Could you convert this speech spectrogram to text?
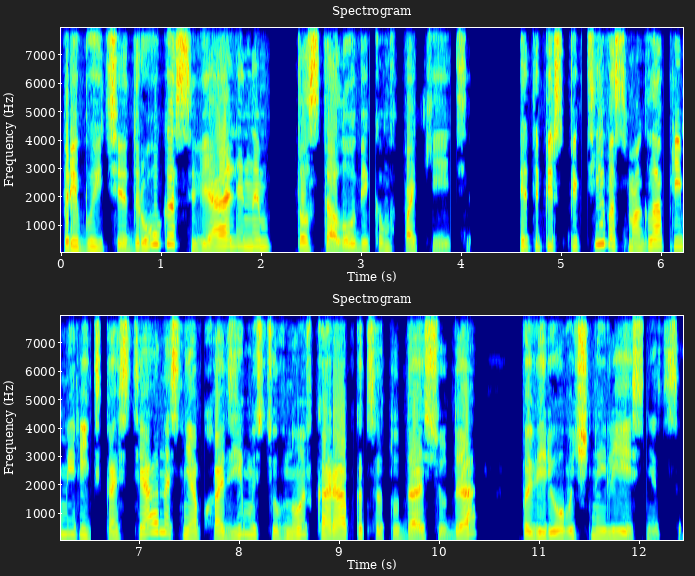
прибытия друга с вяленым толстолобиком в пакете. Эта перспектива смогла примирить Костяна с необходимостью вновь карабкаться туда-сюда по веревочной лестнице.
